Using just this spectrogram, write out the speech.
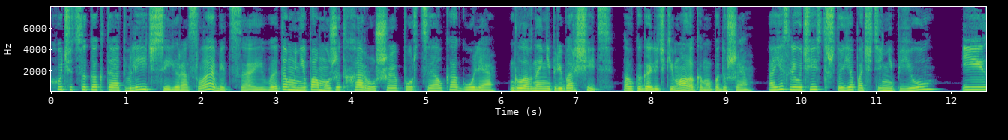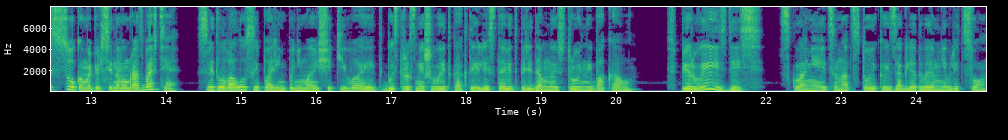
Хочется как-то отвлечься и расслабиться, и в этом мне поможет хорошая порция алкоголя. Главное не переборщить, алкоголички мало кому по душе. А если учесть, что я почти не пью... И соком апельсиновым разбавьте. Светловолосый парень, понимающе кивает, быстро смешивает коктейль и ставит передо мной стройный бокал. «Впервые здесь?» — склоняется над стойкой, заглядывая мне в лицо.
